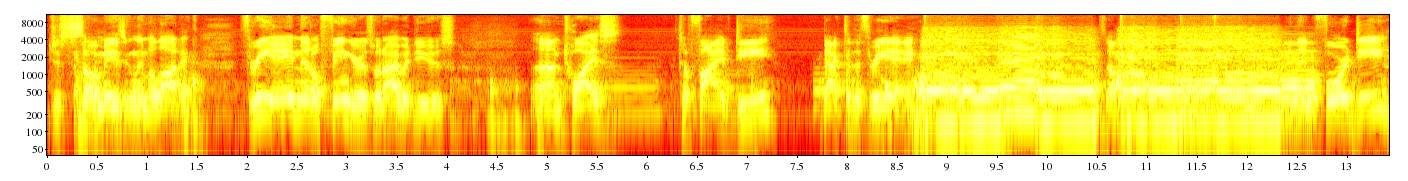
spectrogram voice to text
just so amazingly melodic, 3A middle finger is what I would use. Um, twice to 5D, back to the 3A. So, and then 4D, 2,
